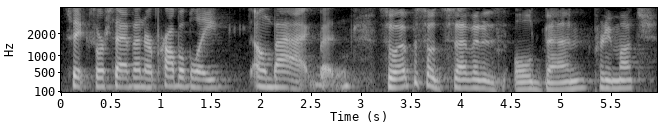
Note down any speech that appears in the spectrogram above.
six or seven, or probably on back. But so episode seven is old Ben, pretty much.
